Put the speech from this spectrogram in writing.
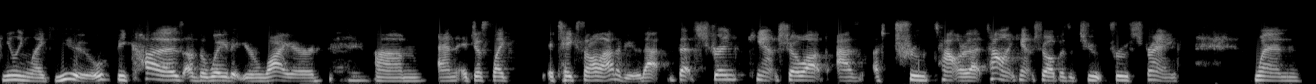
feeling like you because of the way that you're wired. Mm-hmm. Um, and it just like it takes it all out of you. That that strength can't show up as a true talent or that talent can't show up as a true true strength when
